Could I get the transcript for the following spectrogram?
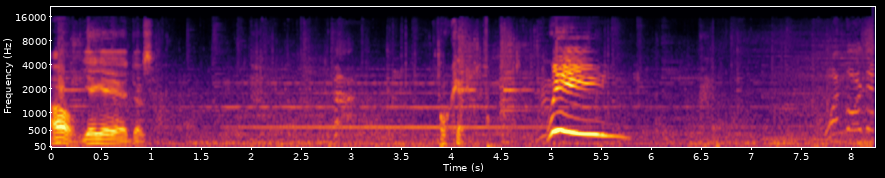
Oh, yeah, yeah, yeah, it does. Okay. Whee! One more nail.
